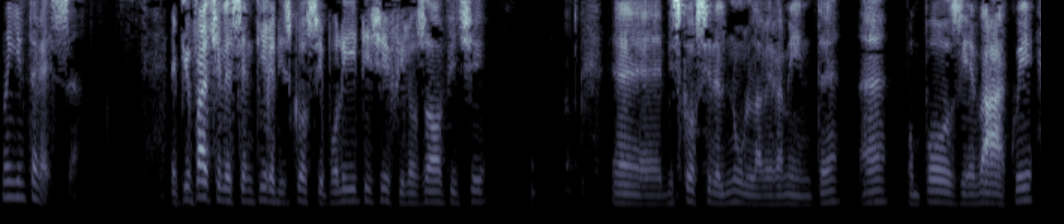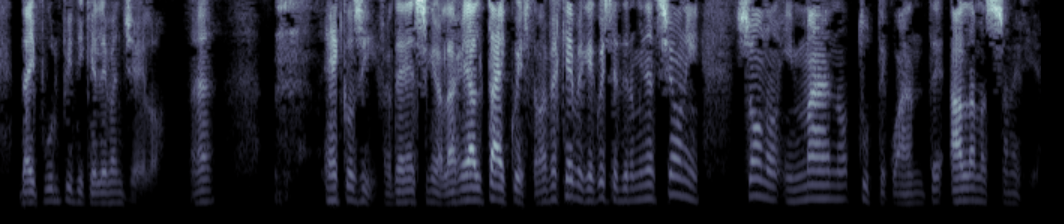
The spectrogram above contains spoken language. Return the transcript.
Non gli interessa. È più facile sentire discorsi politici, filosofici, eh, discorsi del nulla veramente, eh, pomposi e vacui, dai pulpiti che l'Evangelo. Eh? È così, fratelli del Signore, la realtà è questa, ma perché? Perché queste denominazioni sono in mano tutte quante alla massoneria.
